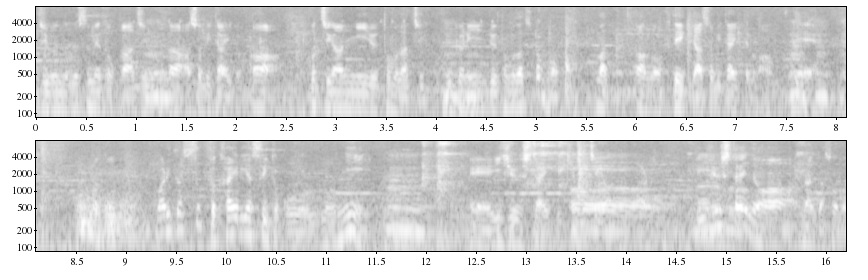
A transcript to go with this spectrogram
自分の娘とか自分が遊びたいとか、こっち側にいる友達東京にいる友達とも、まあ、あの不定期で遊びたいっていうのがあって、うんまあ、こう割とスッと帰りやすいところに、えー移住したいっていう気持ちがある。移住したいのはなんかその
